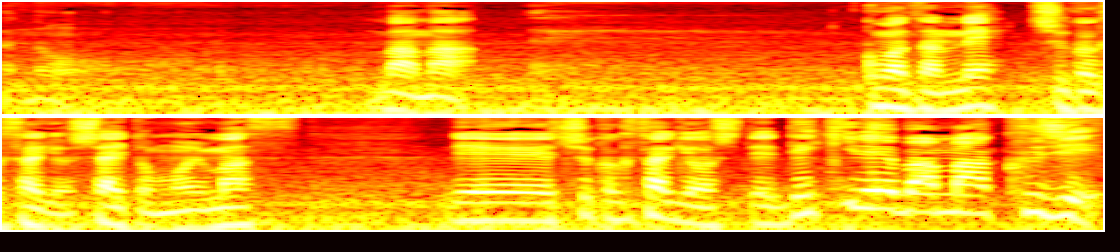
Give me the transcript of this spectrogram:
あのー、まあまあ、えー、小松さんのね、収穫作業したいと思います。で、収穫作業して、できればまあ9時、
